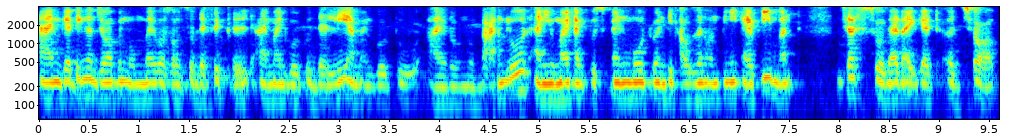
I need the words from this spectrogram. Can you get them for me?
And getting a job in mumbai was also difficult. I might go to delhi. I might go to i don't know bangalore. And you might have to spend more 20000 on me every month just so that i get a job.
